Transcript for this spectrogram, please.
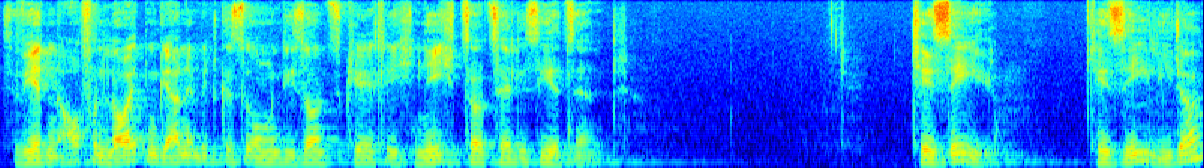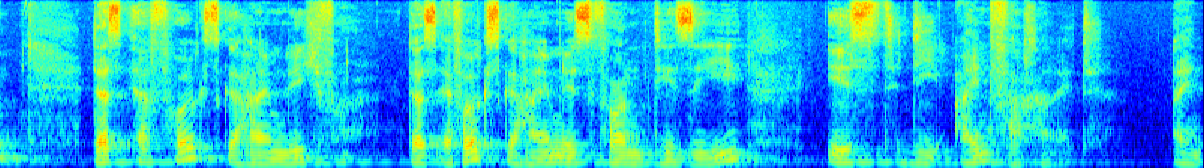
Sie werden auch von Leuten gerne mitgesungen, die sonst kirchlich nicht sozialisiert sind. Thésée Thésée-Lieder, das Erfolgsgeheimnis das Erfolgsgeheimnis von Thésée ist die Einfachheit. Ein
